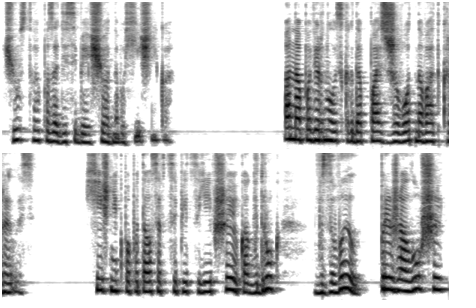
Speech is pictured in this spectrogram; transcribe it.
чувствуя позади себя еще одного хищника. Она повернулась, когда пасть животного открылась. Хищник попытался вцепиться ей в шею, как вдруг взвыл, прижал уши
